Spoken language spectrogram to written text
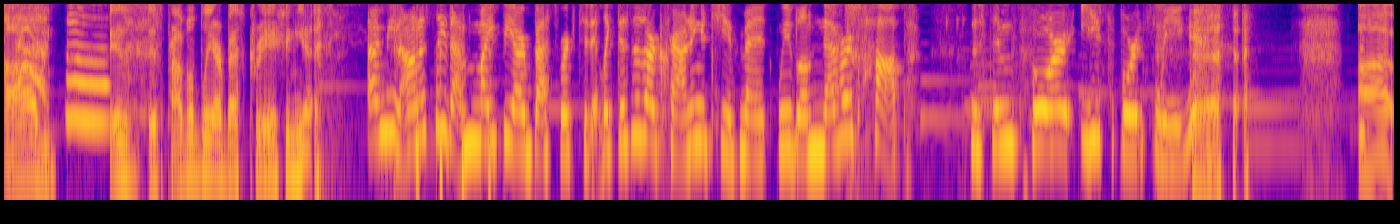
um, Uh, is is probably our best creation yet. I mean, honestly, that might be our best work today. Like, this is our crowning achievement. We will never top the Sims 4 Esports League. uh,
